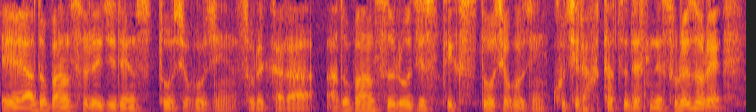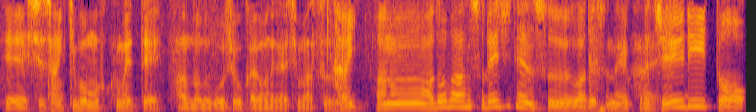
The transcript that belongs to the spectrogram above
えー、アドバンスレジデンス投資法人、それからアドバンスロジスティクス投資法人、こちら2つですね、それぞれ、えー、資産規模も含めて、ファンドのご紹介をお願いします。はい。あの、アドバンスレジデンスはですね、これ J リート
